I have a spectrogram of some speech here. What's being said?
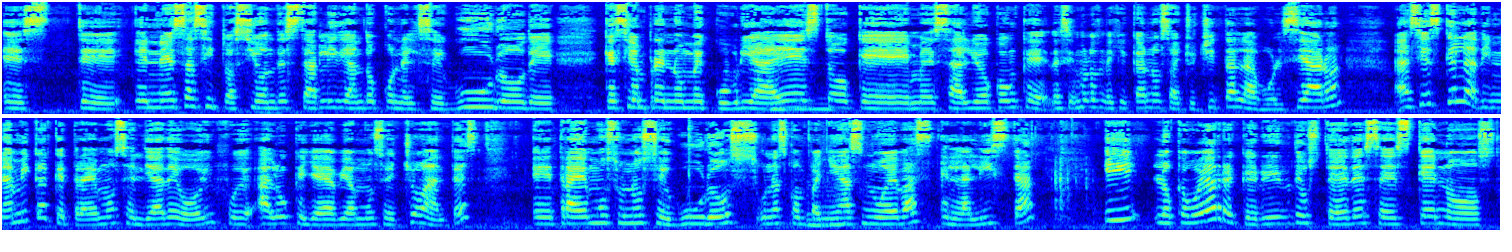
este, en esa situación de estar lidiando con el seguro, de que siempre no me cubría esto, que me salió con que, decimos los mexicanos, a Chuchita la bolsearon. Así es que la dinámica que traemos el día de hoy fue algo que ya habíamos hecho antes. Eh, traemos unos seguros, unas compañías nuevas en la lista. Y lo que voy a requerir de ustedes es que nos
